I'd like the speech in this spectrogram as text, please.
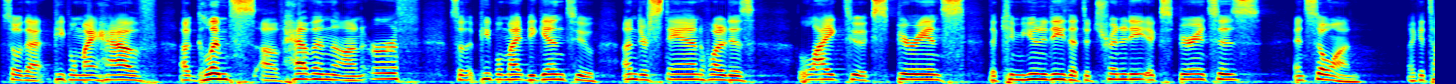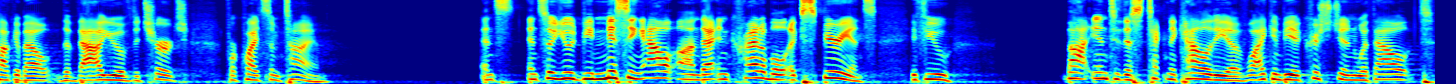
so that people might have a glimpse of heaven on earth, so that people might begin to understand what it is like to experience the community that the Trinity experiences, and so on. I could talk about the value of the church for quite some time. And, and so you would be missing out on that incredible experience if you bought into this technicality of, well, I can be a Christian without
